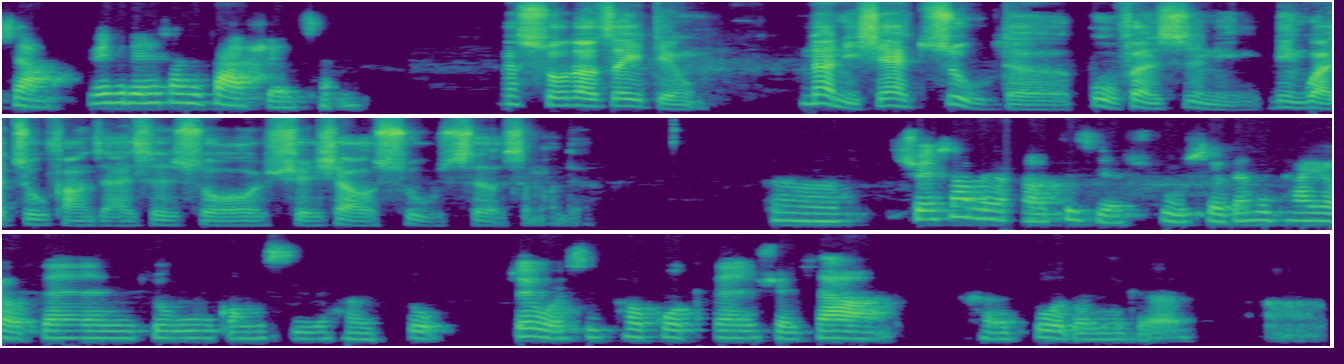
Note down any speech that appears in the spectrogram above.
校，因为这边算是大学城。那说到这一点，那你现在住的部分是你另外租房子，还是说学校宿舍什么的？嗯，学校没有自己的宿舍，但是他有跟租屋公司合作，所以我是透过跟学校合作的那个呃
